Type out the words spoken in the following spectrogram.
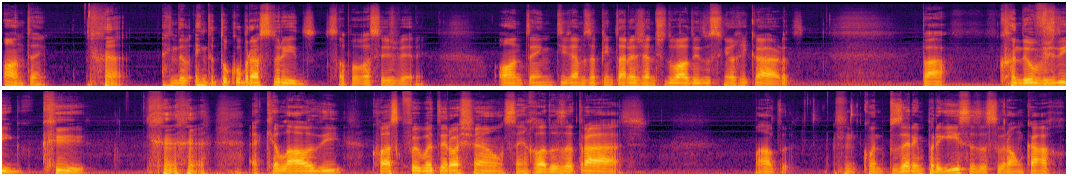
Ontem, ainda estou com o braço dorido, só para vocês verem. Ontem tivemos a pintar as jantes do Audi do Sr. Ricardo. Pá, quando eu vos digo que aquele Audi quase que foi bater ao chão, sem rodas atrás. Malta, quando puserem preguiças a segurar um carro,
